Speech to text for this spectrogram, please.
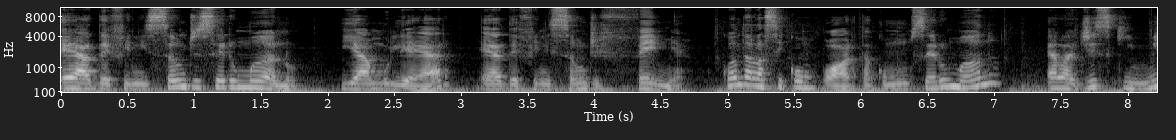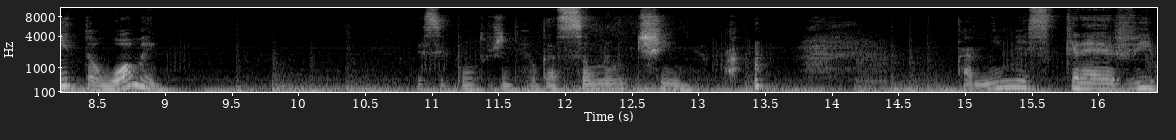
é a definição de ser humano e a mulher é a definição de fêmea. Quando ela se comporta como um ser humano, ela diz que imita o homem? Esse ponto de interrogação não tinha. Caminha, escreve,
